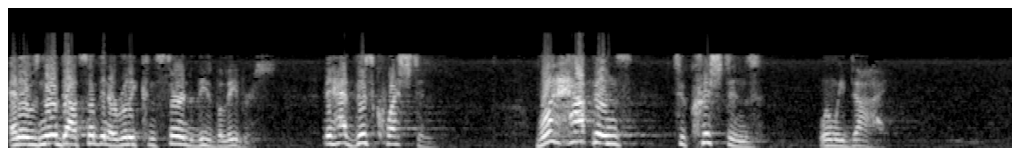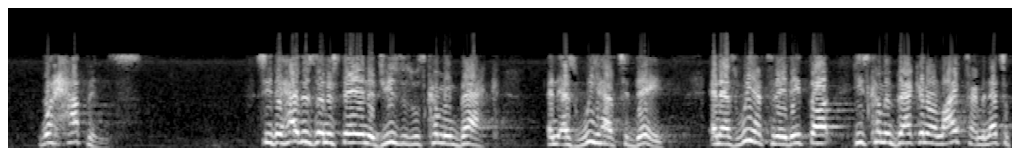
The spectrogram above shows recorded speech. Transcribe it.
And it was no doubt something that really concerned these believers. They had this question What happens to Christians when we die? What happens? See, they had this understanding that Jesus was coming back, and as we have today. And as we have today, they thought he's coming back in our lifetime, and that's a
